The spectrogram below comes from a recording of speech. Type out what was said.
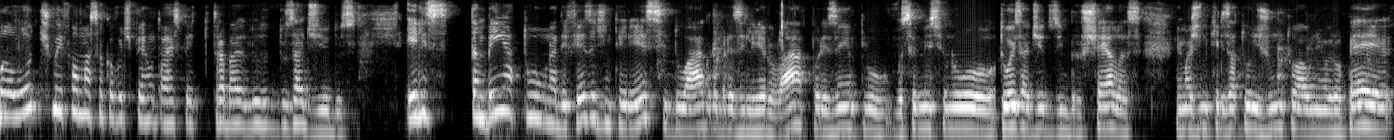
Uma última informação que eu vou te perguntar a respeito do trabalho do, dos adidos. Eles também atuam na defesa de interesse do agro brasileiro lá. Por exemplo, você mencionou dois adidos em Bruxelas, eu imagino que eles atuem junto à União Europeia.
